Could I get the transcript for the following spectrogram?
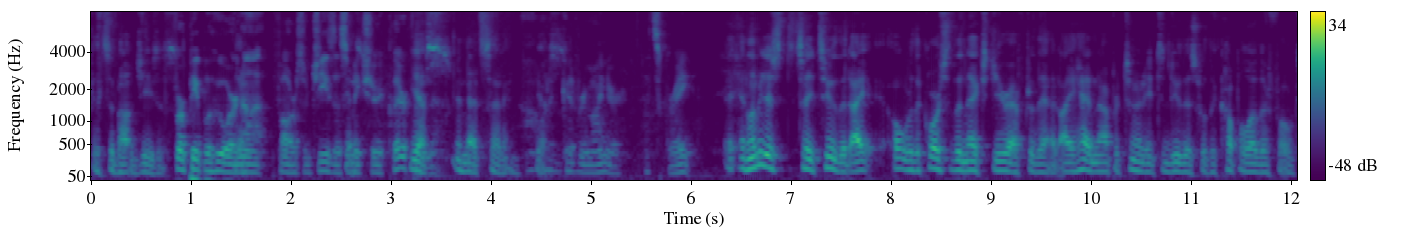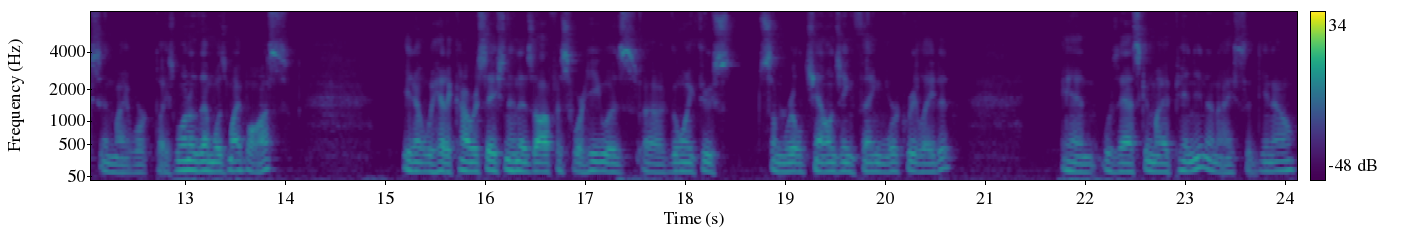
it's about Jesus. For people who are yeah. not followers of Jesus, yes. make sure you're clear. Yes, that. in that setting. Oh, yes. what a good reminder. That's great. And let me just say too that I, over the course of the next year after that, I had an opportunity to do this with a couple other folks in my workplace. One of them was my boss, you know, we had a conversation in his office where he was uh, going through some real challenging thing, work related, and was asking my opinion. And I said, you know,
